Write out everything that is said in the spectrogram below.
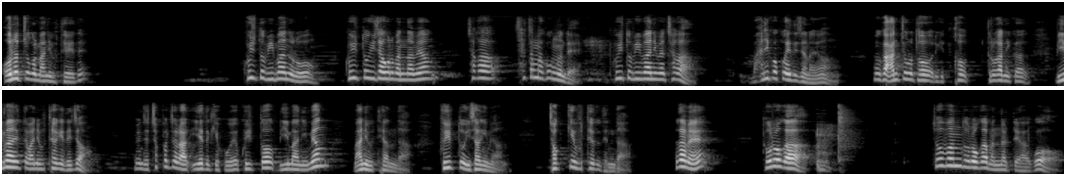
어느 쪽을 많이 후퇴해야 돼? 90도 미만으로 90도 이상으로 만나면 차가 살짝만 꺾는데 90도 미만이면 차가 많이 꺾어야 되잖아요. 그러니까 안쪽으로 더 이렇게 더 들어가니까 미만일 때 많이 후퇴하게 되죠. 이제 첫 번째로 이해될 게 그거예요. 90도 미만이면 많이 후퇴한다. 90도 이상이면 적게 후퇴도 된다. 그 다음에 도로가 좁은 도로가 만날 때하고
